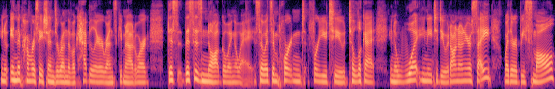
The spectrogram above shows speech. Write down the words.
you know, in the conversations around the vocabulary around schema.org, this this is not going away. So it's important for you to to look at, you know, what you need to do it on on your site, whether it be small.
